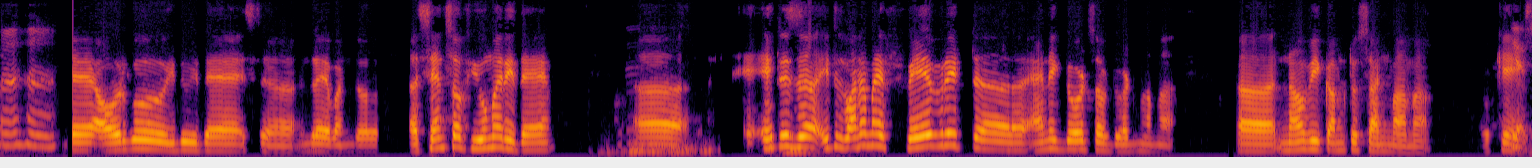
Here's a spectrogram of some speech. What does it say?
ಹಾ, ಹಾ. ಅವ್ರಿಗೂ ಇದು ಇದೆ ಸ- ಅಂದ್ರೆ ಒಂದು ಸೆನ್ಸ್ ಆಫ್ ಹ್ಯೂಮರ್ ಇದೆ it is it is one of my favourite anecdotes of ದೊಡ್ಡ ಮಾಮ ನೌ ವಿ ಕಮ್ ಟು ಸಣ್ಣ ಮಾಮ okay Yes.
